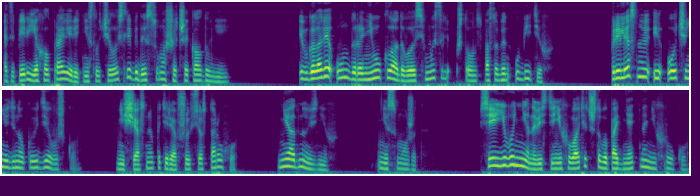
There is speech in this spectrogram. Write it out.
А теперь ехал проверить, не случилось ли беды с сумасшедшей колдуньей. И в голове Ундера не укладывалась мысль, что он способен убить их. Прелестную и очень одинокую девушку. Несчастную, потерявшую все старуху. Ни одну из них не сможет. Всей его ненависти не хватит, чтобы поднять на них руку.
